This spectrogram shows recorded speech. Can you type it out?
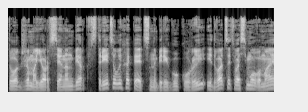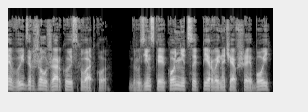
Тот же майор Сенненберг встретил их опять на берегу Куры и 28 мая выдержал жаркую схватку. Грузинская конница, первой начавшая бой,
